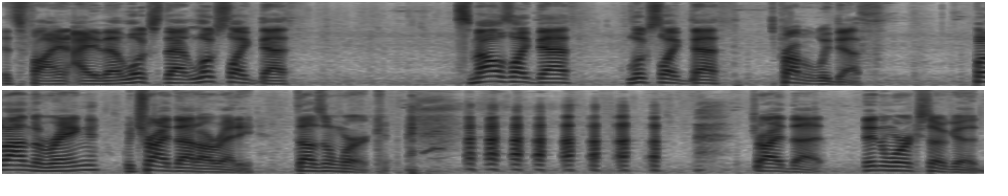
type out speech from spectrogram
It's fine. I that looks that looks like death. Smells like death. Looks like death. It's probably death. Put on the ring. We tried that already. Doesn't work. tried that. Didn't work so good.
